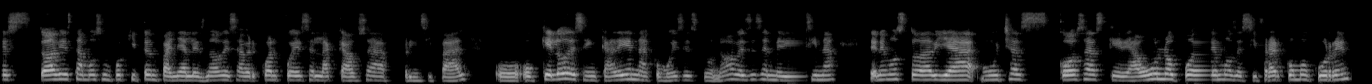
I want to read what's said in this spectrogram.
vez todavía estamos un poquito en pañales, ¿no? De saber cuál puede ser la causa principal o, qué lo desencadena, como dices tú, ¿no? A veces en medicina tenemos todavía muchas cosas que aún no podemos descifrar cómo ocurren.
